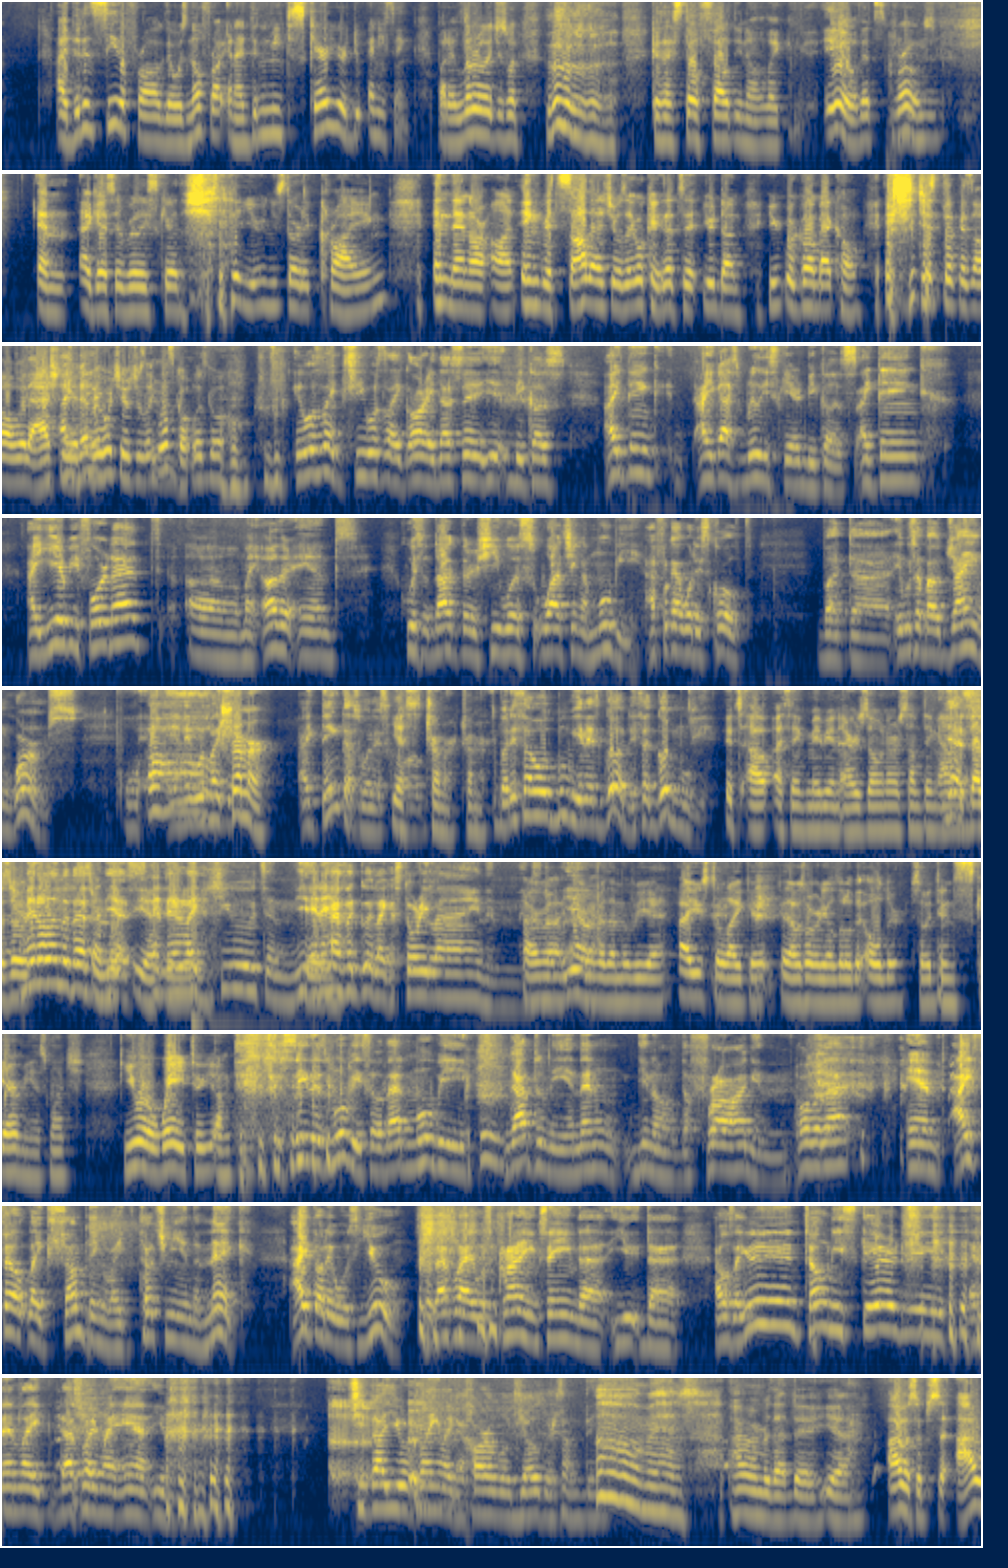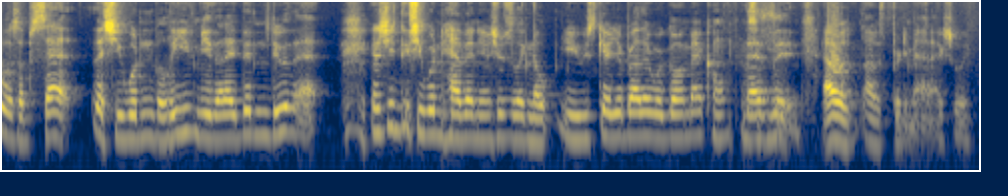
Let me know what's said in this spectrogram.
I didn't see the frog. There was no frog, and I didn't mean to scare you or do anything. But I literally just went because I still felt, you know, like ew, that's gross. Mm-hmm. And I guess it really scared the shit out of you, and you started crying. And then our aunt Ingrid saw that, and she was like, "Okay, that's it. You're done. You, we're going back home." And she just took us all with Ashley I and think- everyone. She was just like, "Let's go, let's go home." It was like she was like, "All right, that's it," because I think I got really scared because I think a year before that, uh, my other aunt, who is a doctor, she was watching a movie. I forgot what it's called, but uh, it was about giant worms. Oh, And it was oh, like- Tremor. I think that's what it's Yes, called. Yes, Tremor, Tremor. But it's an old movie and it's good. It's a good movie. It's out, I think, maybe in Arizona or something, out yes, in the desert. middle in the desert. And the- yes, yeah, and they're yeah, like yeah. huge and yeah, and it has a good like a storyline and, and I remember, stuff. I remember that movie. Yeah, I used to like it because I was already a little bit older, so it didn't scare me as much. You were way too young to, to see this movie. So that movie got to me, and then you know the frog and all of that, and I felt like something like touched me in the neck. I thought it was you, so that's why I was crying, saying that you that I was like, eh, Tony scared me, and then like that's why my aunt, you know, she thought you were playing like a horrible joke or something. Oh man, I remember that day. Yeah, I was upset. I was upset that she wouldn't believe me that I didn't do that, and she she wouldn't have any. And She was like, "Nope, you scared your brother. We're going back home." That's it. I was I was pretty mad actually.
